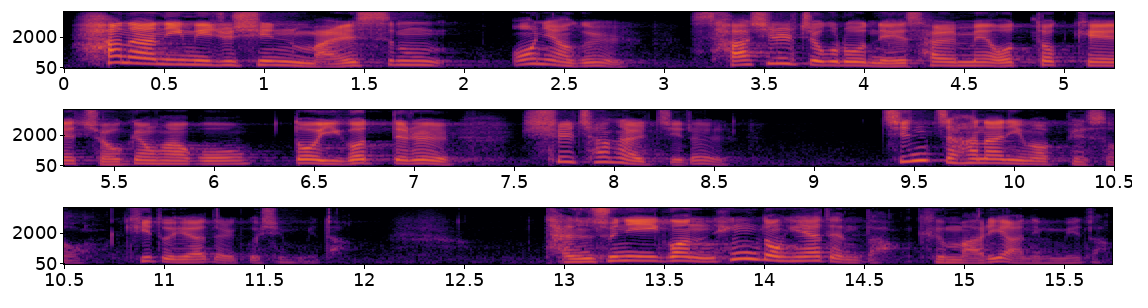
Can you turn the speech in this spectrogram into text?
하나님이 주신 말씀 언약을 사실적으로 내 삶에 어떻게 적용하고 또 이것들을 실천할지를 진짜 하나님 앞에서 기도해야 될 것입니다. 단순히 이건 행동해야 된다. 그 말이 아닙니다.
